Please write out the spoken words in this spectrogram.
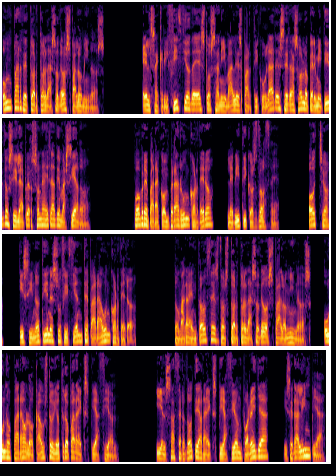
Un par de tortolas o dos palominos. El sacrificio de estos animales particulares era solo permitido si la persona era demasiado pobre para comprar un cordero, Levíticos 12. 8, y si no tiene suficiente para un cordero. Tomará entonces dos tortolas o dos palominos, uno para holocausto y otro para expiación y el sacerdote hará expiación por ella, y será limpia.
